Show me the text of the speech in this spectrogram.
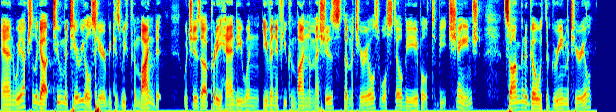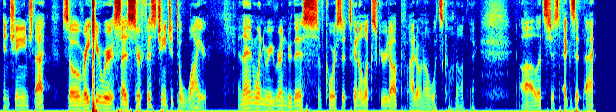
and we actually got two materials here because we've combined it, which is uh, pretty handy when even if you combine the meshes, the materials will still be able to be changed. So I'm going to go with the green material and change that. So right here where it says surface, change it to wire. And then when we render this, of course it's going to look screwed up. I don't know what's going on there. Uh, let's just exit that.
